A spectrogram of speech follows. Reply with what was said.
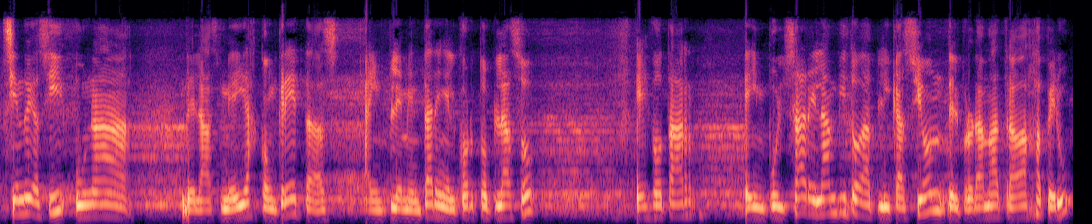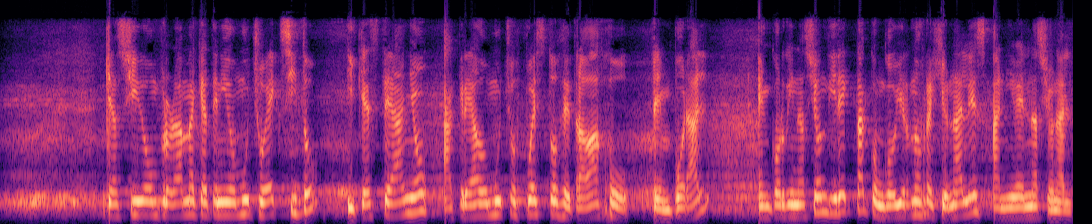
Siendo así, una de las medidas concretas a implementar en el corto plazo es dotar e impulsar el ámbito de aplicación del programa Trabaja Perú, que ha sido un programa que ha tenido mucho éxito y que este año ha creado muchos puestos de trabajo temporal en coordinación directa con gobiernos regionales a nivel nacional.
